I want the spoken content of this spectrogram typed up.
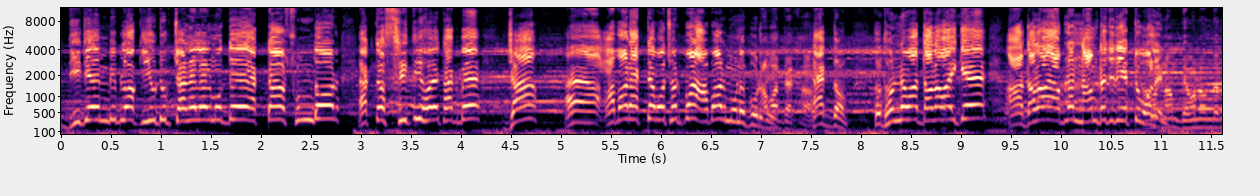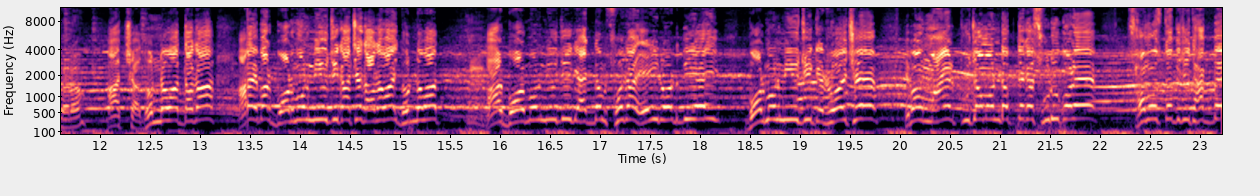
ডিজেএমবি ব্লক ইউটিউব চ্যানেলের মধ্যে একটা সুন্দর একটা স্মৃতি হয়ে থাকবে যা আবার একটা বছর পর আবার মনে পড়বে। আবার দেখা একদম। তো ধন্যবাদ দাদাভাইকে। আর দাদা ভাই আপনার নামটা যদি একটু বলেন। নাম দেবানন্দ বেরা আচ্ছা ধন্যবাদ দাদা। আর এবার বর্মন মিউজিক আছে দাদাভাই ধন্যবাদ। আর বর্মন মিউজিক একদম সোজা এই রোড দিয়েই বর্মন মিউজিক রয়েছে। এবং মায়ের পূজা মণ্ডপ থেকে শুরু করে সমস্ত কিছু থাকবে।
